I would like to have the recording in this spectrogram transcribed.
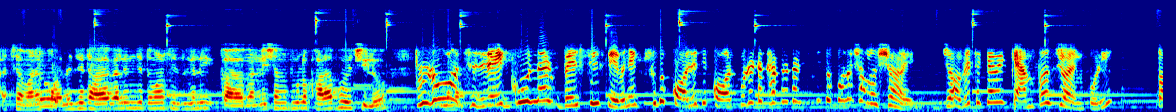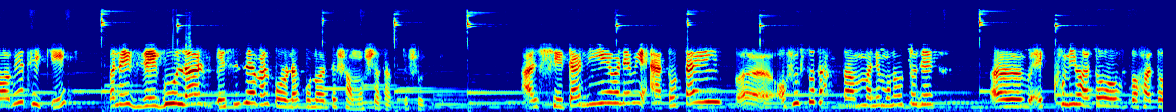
আচ্ছা মানে কলেজে থাকাকালীন যে তোমার ফিজিক্যালি গুলো খারাপ হয়েছিল? রোজ রেগুলার বেসিসে মানে শুধু কলেজে কর্পোরেটে থাকার কারণে কিন্তু কোনো সমস্যা হয়নি যবে থেকে আমি ক্যাম্পাস জয়েন করি তবে থেকে মানে রেগুলার বেসিসে আমার কোনো না কোনো একটা সমস্যা থাকতো শরীরে আর সেটা নিয়ে মানে আমি এতটাই অসুস্থ থাকতাম মানে মনে হতো যে এক্ষুনি হয়তো হয়তো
